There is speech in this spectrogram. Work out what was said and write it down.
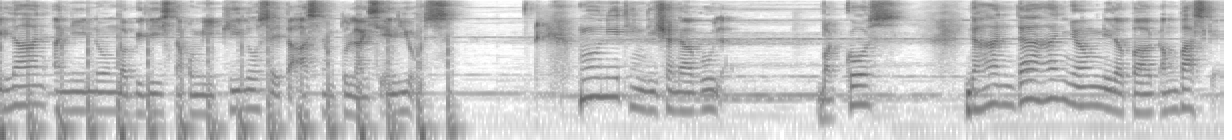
ilan aninong mabilis na kumikilo sa itaas ng tulay si Elios. Ngunit hindi siya nagulat. Bagkos, dahan-dahan niyang nilapag ang basket.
